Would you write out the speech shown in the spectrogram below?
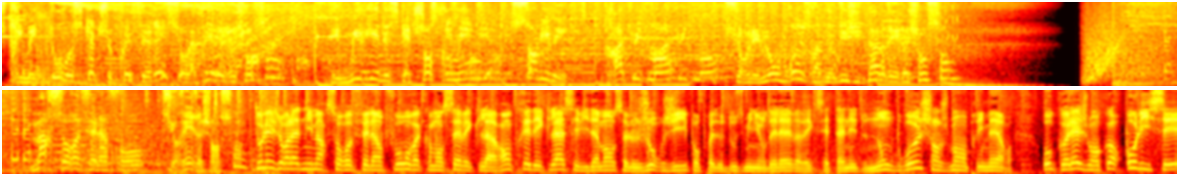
Streamez tous vos sketchs préférés sur la Rire et Chanson. Des milliers de sketchs en streaming, sans limite, gratuitement, gratuitement sur les nombreuses radios digitales Rire et Chanson. Marceau refait l'info sur Rire et Chanson. Tous les jours à la demi-mars, on refait l'info. On va commencer avec la rentrée des classes. Évidemment, c'est le jour J pour près de 12 millions d'élèves avec cette année de nombreux changements en primaire, au collège ou encore au lycée.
